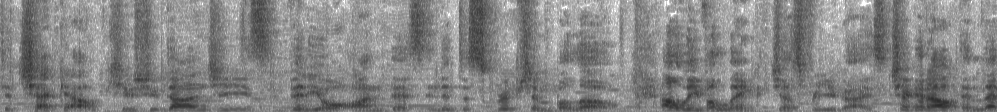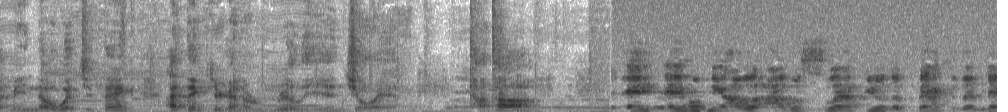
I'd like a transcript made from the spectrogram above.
to check out Kyushu Danji's video on this in the description below. I'll leave a link just for you guys. Check it out and let me know what you think. I think you're gonna really enjoy it. Ta ta. Hey, hey, homie, I will, I will slap you in the back of the neck.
